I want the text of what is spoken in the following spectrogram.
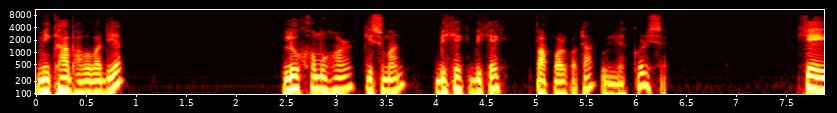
মিশা ভাৱবাদীয়ে লোকসমূহৰ কিছুমান বিশেষ বিশেষ পাপৰ কথা উল্লেখ কৰিছে। সেই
